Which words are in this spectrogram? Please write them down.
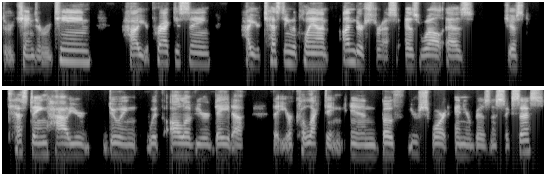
through change of routine, how you're practicing, how you're testing the plan under stress, as well as just testing how you're doing with all of your data that you're collecting in both your sport and your business success.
